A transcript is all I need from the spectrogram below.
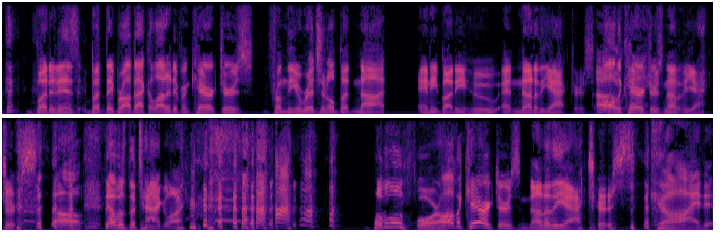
but it is, but they brought back a lot of different characters from the original, but not anybody who and none of the actors, Oh, all the characters, none of the actors. Oh. that was the tagline. Home Alone four, all the characters, none of the actors. God.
